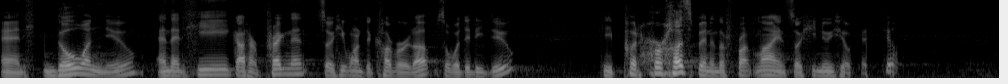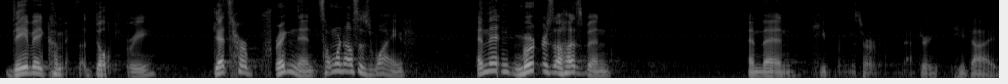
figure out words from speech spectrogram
And no one knew, and then he got her pregnant, so he wanted to cover it up. So what did he do? He put her husband in the front line so he knew he'll get killed. David commits adultery, gets her pregnant, someone else's wife, and then murders a husband, and then he brings her after he, he dies.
